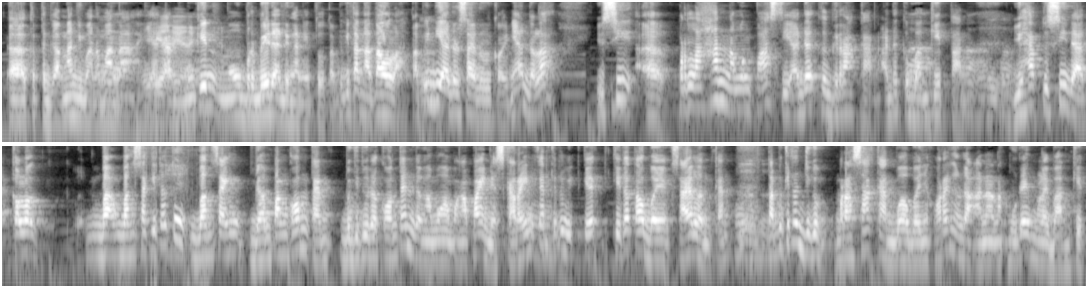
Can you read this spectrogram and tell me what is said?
eh, ketegangan di mana-mana, ya Iya, kan? iya, Mungkin mau berbeda dengan itu, tapi kita nggak tahu lah. Tapi di other side of the coin-nya adalah You see, eh, perlahan namun pasti ada kegerakan, ada kebangkitan. You have to see that. Kalau bangsa kita tuh bangsa yang gampang konten, begitu udah konten udah nggak mau ngapa-ngapain ya. Sekarang ini kan kita, kita kita tahu banyak silent kan, tapi kita juga merasakan bahwa banyak orang yang udah anak-anak muda yang mulai bangkit,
